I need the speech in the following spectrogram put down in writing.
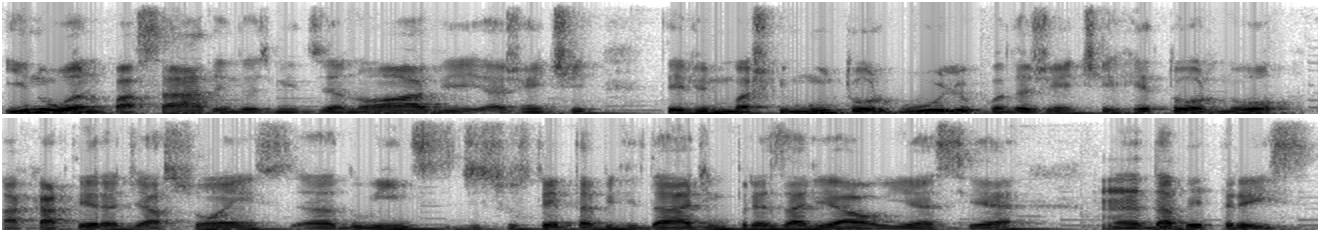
E no ano passado, em 2019, a gente teve, acho que, muito orgulho quando a gente retornou a carteira de ações uh, do Índice de Sustentabilidade Empresarial, ISE, uh, eh, da uhum. B3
